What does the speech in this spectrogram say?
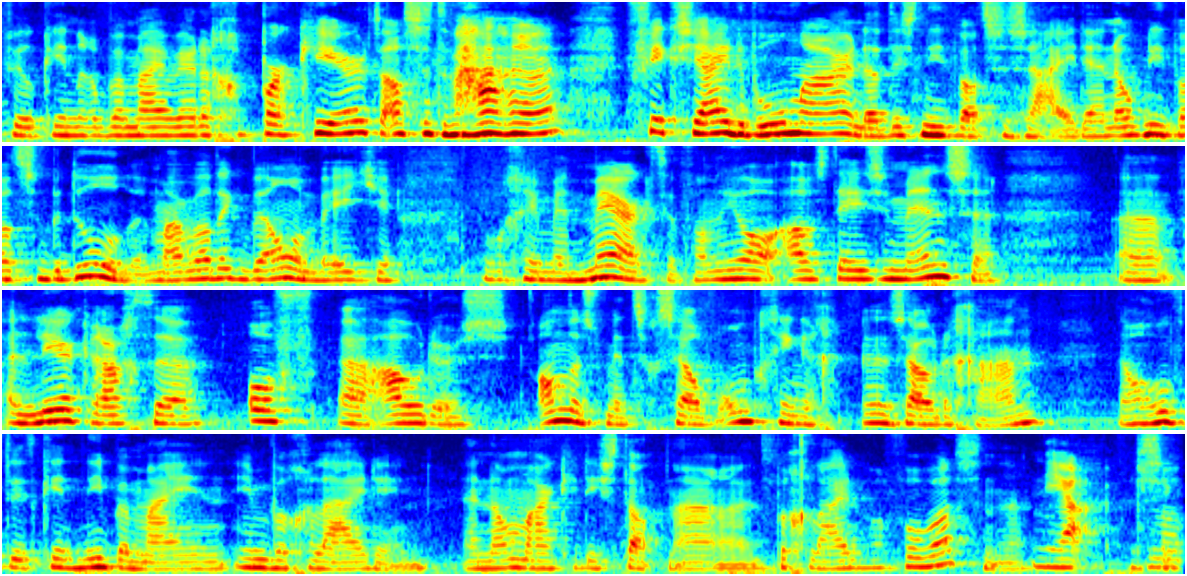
veel kinderen bij mij werden geparkeerd, als het ware. Fix jij de boel maar. Dat is niet wat ze zeiden en ook niet wat ze bedoelden. Maar wat ik wel een beetje op een gegeven moment merkte: van joh, als deze mensen, uh, leerkrachten of uh, ouders, anders met zichzelf om gingen, uh, zouden gaan, dan hoeft dit kind niet bij mij in, in, begeleiding. En dan maak je die stap naar het begeleiden van volwassenen. Ja, dus klopt. ik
